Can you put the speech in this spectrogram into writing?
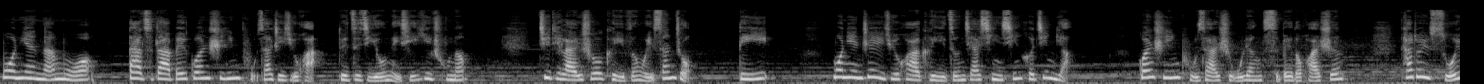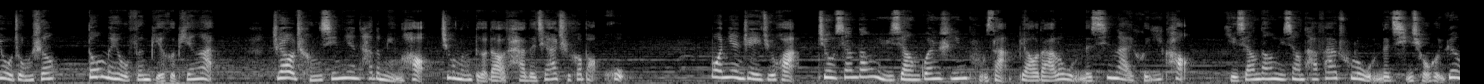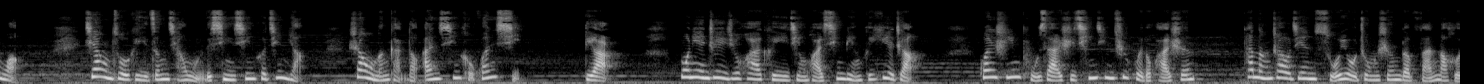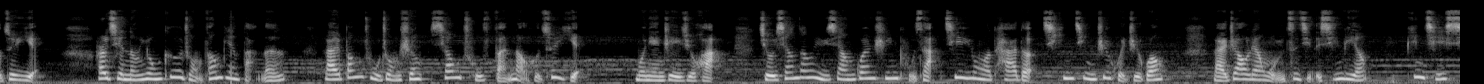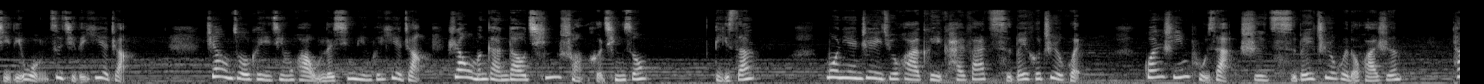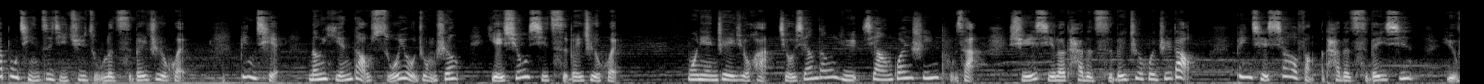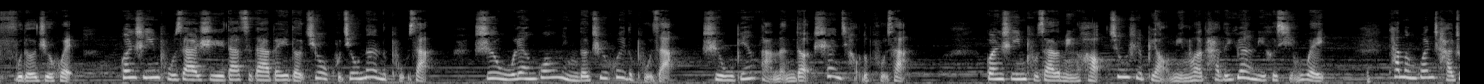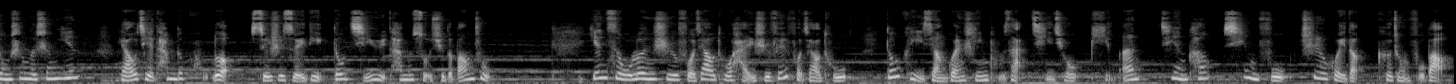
默念南无大慈大悲观世音菩萨这句话，对自己有哪些益处呢？具体来说，可以分为三种。第一，默念这一句话可以增加信心和敬仰。观世音菩萨是无量慈悲的化身，他对所有众生。都没有分别和偏爱，只要诚心念他的名号，就能得到他的加持和保护。默念这一句话，就相当于向观世音菩萨表达了我们的信赖和依靠，也相当于向他发出了我们的祈求和愿望。这样做可以增强我们的信心和敬仰，让我们感到安心和欢喜。第二，默念这一句话可以净化心灵和业障。观世音菩萨是清净智慧的化身，他能照见所有众生的烦恼和罪业。而且能用各种方便法门来帮助众生消除烦恼和罪业。默念这一句话，就相当于向观世音菩萨借用了他的清净智慧之光，来照亮我们自己的心灵，并且洗涤我们自己的业障。这样做可以净化我们的心灵和业障，让我们感到清爽和轻松。第三，默念这一句话可以开发慈悲和智慧。观世音菩萨是慈悲智慧的化身。他不仅自己具足了慈悲智慧，并且能引导所有众生也修习慈悲智慧。默念这句话，就相当于向观世音菩萨学习了他的慈悲智慧之道，并且效仿了他的慈悲心与福德智慧。观世音菩萨是大慈大悲的救苦救难的菩萨，是无量光明的智慧的菩萨，是无边法门的善巧的菩萨。观世音菩萨的名号，就是表明了他的愿力和行为。他能观察众生的声音，了解他们的苦乐，随时随地都给予他们所需的帮助。因此，无论是佛教徒还是非佛教徒，都可以向观世音菩萨祈求平安、健康、幸福、智慧等各种福报。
